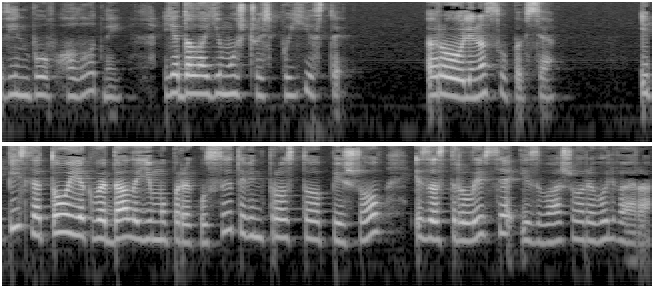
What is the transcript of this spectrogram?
Він був голодний, я дала йому щось поїсти. Роулі насупився. І після того, як ви дали йому перекусити, він просто пішов і застрелився із вашого револьвера.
